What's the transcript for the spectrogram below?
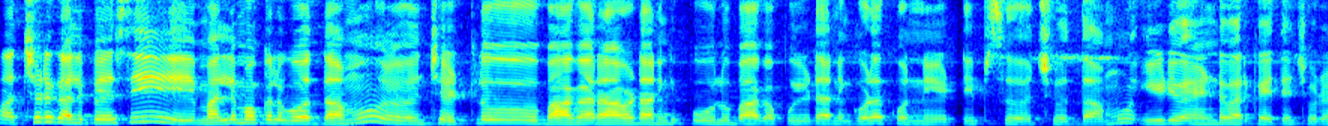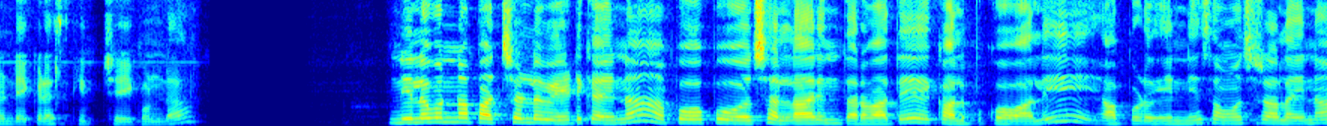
పచ్చడి కలిపేసి మల్లె మొగ్గలు కోద్దాము. చెట్లు బాగా రావడానికి పూలు బాగా పూయడానికి కూడా కొన్ని టిప్స్ చూద్దాము. వీడియో ఎండ్ వరకు అయితే చూడండి ఎక్కడ స్కిప్ చేయకుండా. నిలవున్న పచ్చళ్ళు వేటికైనా పోపు చల్లారిన తర్వాతే కలుపుకోవాలి. అప్పుడు ఎన్ని సంవత్సరాలైనా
